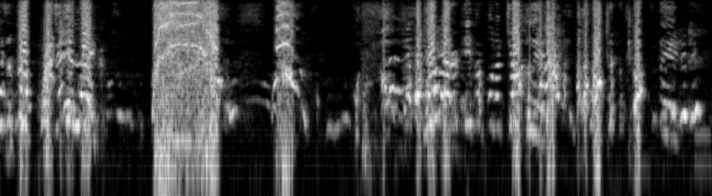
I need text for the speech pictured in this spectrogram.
This is not question like. Her teeth are full of chocolate. Disgusting.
